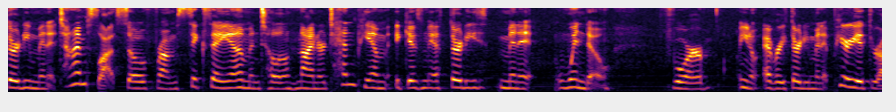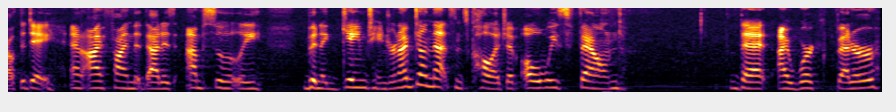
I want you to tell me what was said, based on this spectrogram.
30 minute time slots. So from 6 a.m. until 9 or 10 p.m., it gives me a 30 minute window for you know every 30 minute period throughout the day and i find that that has absolutely been a game changer and i've done that since college i've always found that i work better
